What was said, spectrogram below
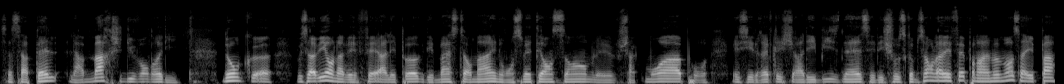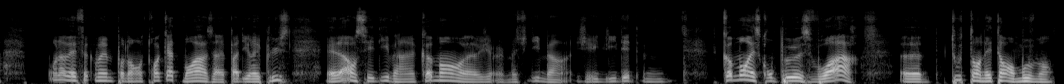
Ça s'appelle la marche du vendredi. Donc, vous savez, on avait fait à l'époque des masterminds où on se mettait ensemble chaque mois pour essayer de réfléchir à des business et des choses comme ça. On l'avait fait pendant un moment, ça n'avait pas on l'avait fait quand même pendant 3-4 mois, ça n'avait pas duré plus. Et là, on s'est dit, ben, comment, euh, je me suis dit, ben, j'ai eu l'idée de, comment est-ce qu'on peut se voir euh, tout en étant en mouvement?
